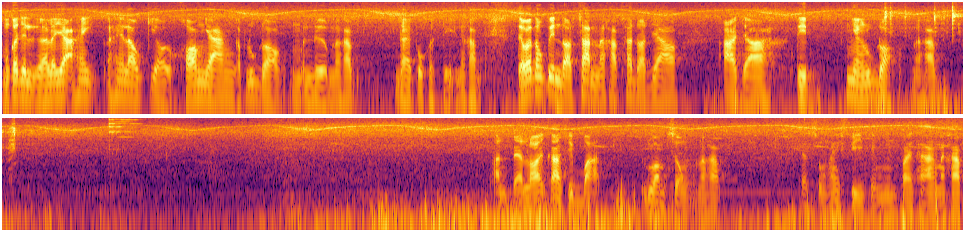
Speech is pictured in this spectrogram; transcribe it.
มันก็จะเหลือระยะให้ให้เราเกี่ยวคล้องยางกับลูกดอกเหมือนเดิมนะครับ ได้ปกตินะครับ แต่ว่าต้องเป็นดอทสั้นนะครับ ถ้าดอทยาวอาจจะติดยางลูกดอกนะครับพันแปดร้อยเก้าสิบบาทรวมส่งนะครับ จะส่งให้ฟรีเก็บเงินปลายทางนะครับ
